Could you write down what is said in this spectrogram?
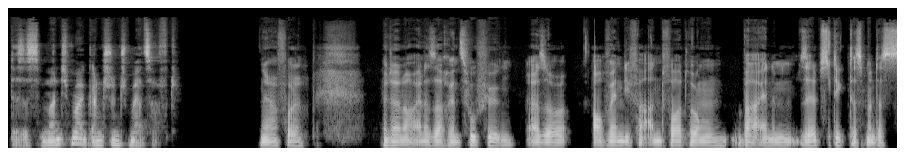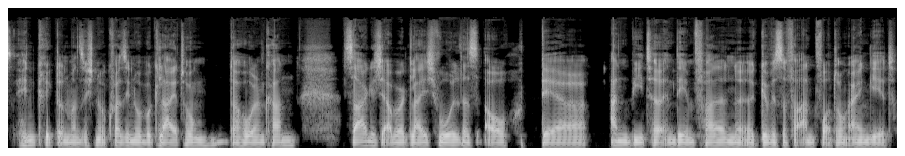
das ist manchmal ganz schön schmerzhaft. Ja, voll. Ich will da noch eine Sache hinzufügen. Also auch wenn die Verantwortung bei einem selbst liegt, dass man das hinkriegt und man sich nur quasi nur Begleitung da holen kann, sage ich aber gleichwohl, dass auch der Anbieter in dem Fall eine gewisse Verantwortung eingeht.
